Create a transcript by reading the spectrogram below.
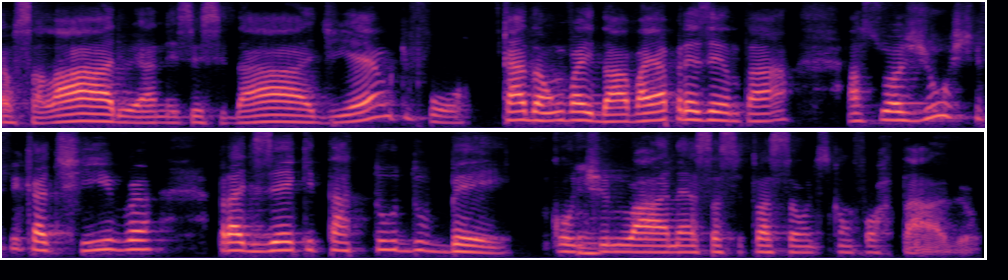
É o salário, é a necessidade, é o que for. Cada um vai dar, vai apresentar a sua justificativa para dizer que está tudo bem continuar Sim. nessa situação desconfortável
